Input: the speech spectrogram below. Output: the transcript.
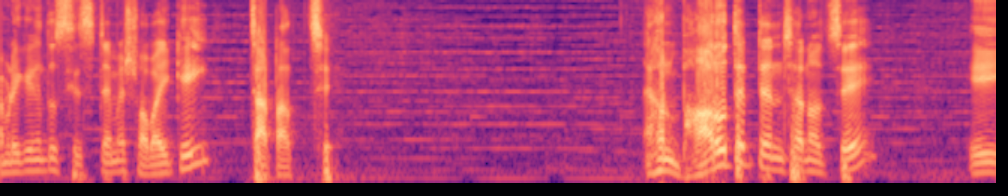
আমেরিকা কিন্তু সিস্টেমে সবাইকেই চাটাচ্ছে। এখন ভারতের টেনশন হচ্ছে এই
